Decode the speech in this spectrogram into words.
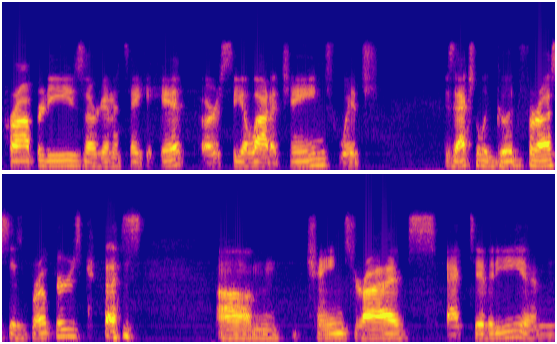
properties are going to take a hit or see a lot of change, which is actually good for us as brokers because um, change drives activity and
